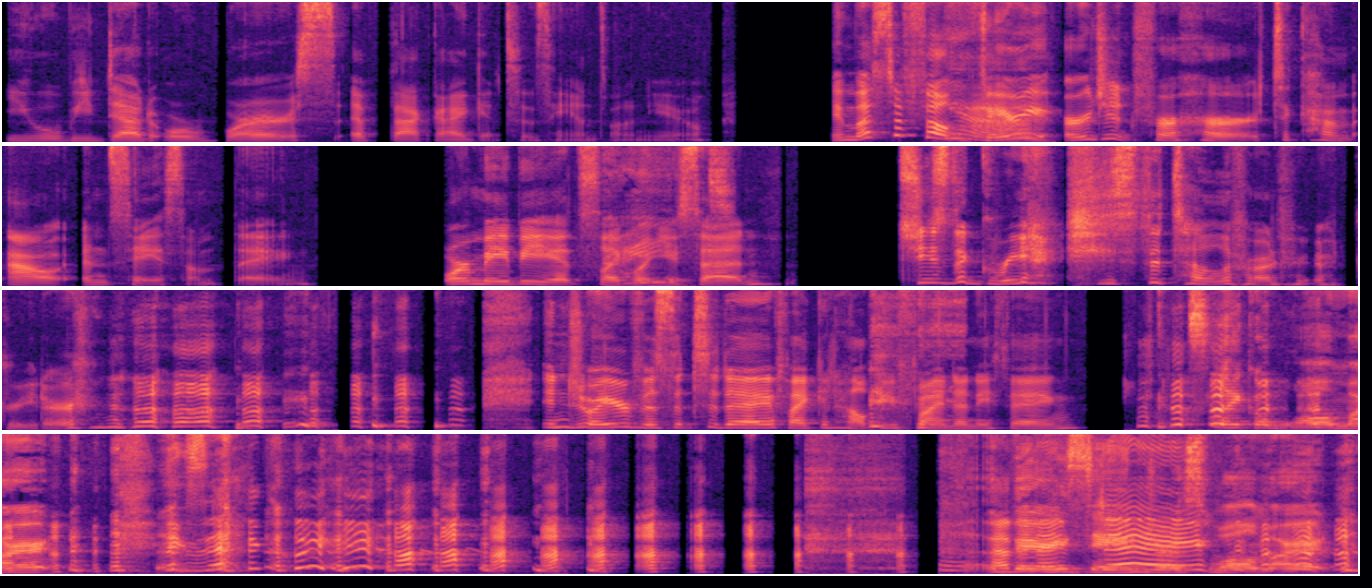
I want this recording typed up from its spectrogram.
You will be dead or worse if that guy gets his hands on you. It must have felt Yeah. very urgent for her to come out and say something. Or maybe it's like what you said. She's the greeter. She's the Tel'aran'rhiod greeter. Enjoy your visit today if I can help you find anything. It's like a Walmart. exactly. a Have very nice dangerous day. Walmart.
